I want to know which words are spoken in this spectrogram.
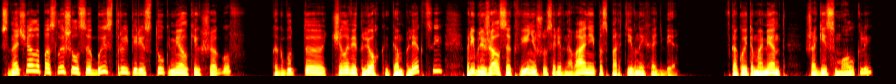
Сначала послышался быстрый перестук мелких шагов, как будто человек легкой комплекции приближался к финишу соревнований по спортивной ходьбе. В какой-то момент шаги смолкли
